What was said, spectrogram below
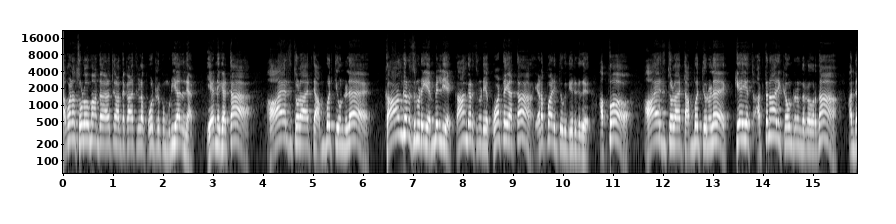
அவ்வளோ சுலபமாக அந்த காலத்தில் அந்த காலத்தில் போட்டிருக்க முடியாதுங்க. ஏன்னு கேட்டால் ஆயிரத்தி தொள்ளாயிரத்தி ஐம்பத்தி ஒன்றில் காங்கிரசினுடைய எம்எல்ஏ காங்கிரசினுடைய கோட்டையாக தான் எடப்பாடி தொகுதி இருக்குது. அப்போது ஆயிரத்தி தொள்ளாயிரத்தி ஐம்பத்தி ஒன்றில் கேஎஸ் அர்த்தனாரி கவுண்டருங்கிறவர் தான் அந்த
